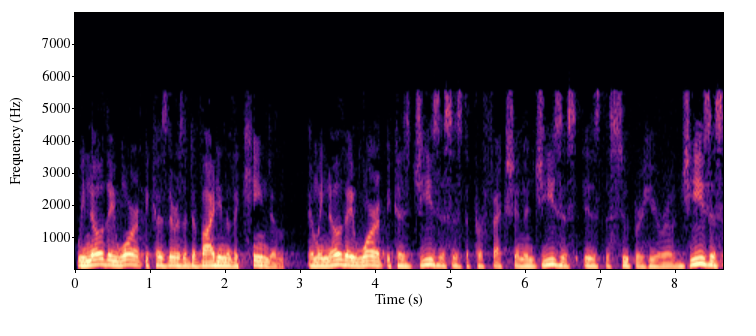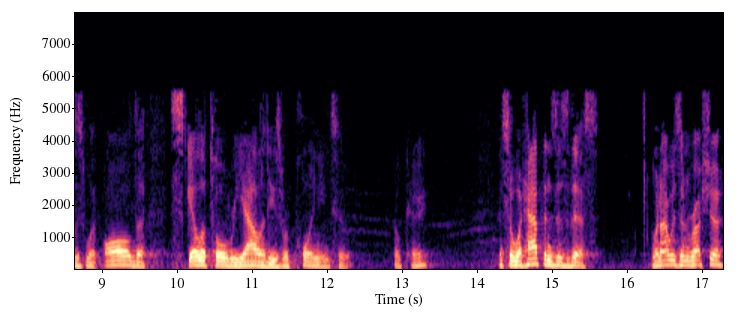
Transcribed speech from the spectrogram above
We know they weren't because there was a dividing of the kingdom. And we know they weren't because Jesus is the perfection and Jesus is the superhero. Jesus is what all the skeletal realities were pointing to. Okay? And so what happens is this. When I was in Russia,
